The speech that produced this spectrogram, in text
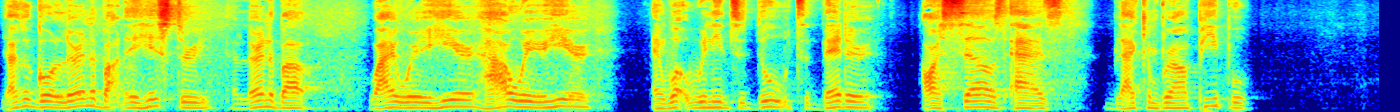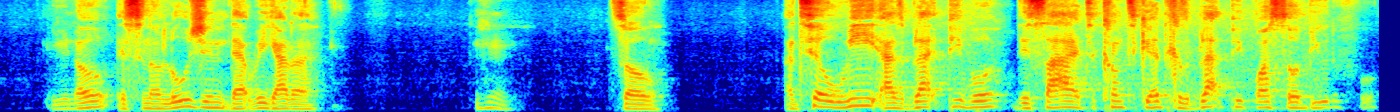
y'all could go learn about the history and learn about why we're here, how we're here, and what we need to do to better ourselves as black and brown people. You know, it's an illusion that we gotta. Mhm. So, until we as black people decide to come together, because black people are so beautiful.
